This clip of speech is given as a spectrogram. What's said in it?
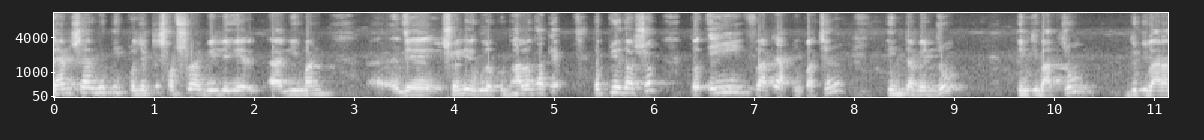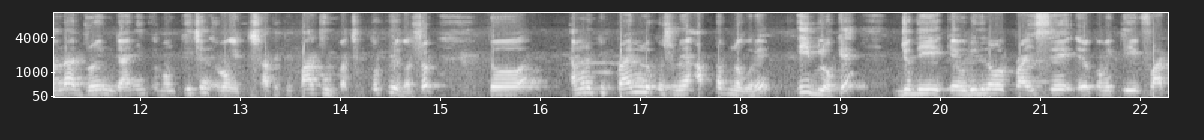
ল্যান্ড শেয়ার ভিত্তিক প্রজেক্টে সবসময় বিল্ডিং এর নির্মাণ যে শৈলী, ওগুলো খুব ভালো থাকে। তো প্রিয় দর্শক, তো এই ফ্ল্যাটে আপনি পাচ্ছেন তিনটা বেডরুম তিনটি বাথরুম দুটি বারান্দা ড্রয়িং ডাইনিং এবং কিচেন এবং একটি সাথে একটি পার্কিং পাচ্ছেন। তো প্রিয় দর্শক, তো এমন একটি প্রাইম লোকেশনে আফতাবনগরে এই ব্লকে যদি কেউ রিজনেবল প্রাইসে এরকম একটি ফ্ল্যাট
